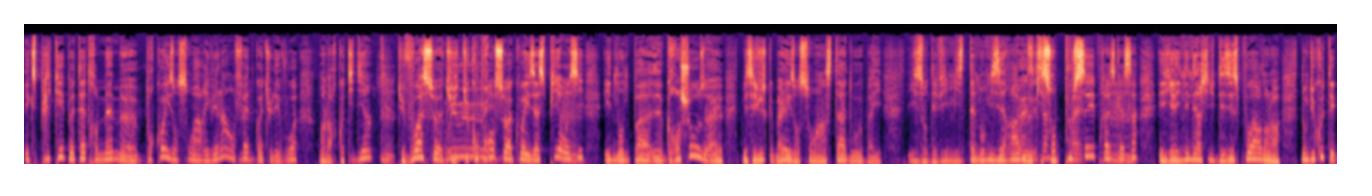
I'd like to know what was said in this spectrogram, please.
expliquer peut-être même Mm. euh, pourquoi ils en sont arrivés là en fait. Quoi, tu les vois dans leur quotidien, Mm. tu vois ce, tu, Oui, oui, tu oui, comprends oui. ce à quoi ils aspirent Mm. aussi. Et ils demandent pas grand chose, Ouais. mais c'est juste que bah là ils en sont à un stade où bah ils, ils ont des vies mis- tellement misérables Ouais, qui ça. sont poussés Ouais. presque à Mm. ça. Et il y a une énergie du désespoir dans leur. Donc du coup t'es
